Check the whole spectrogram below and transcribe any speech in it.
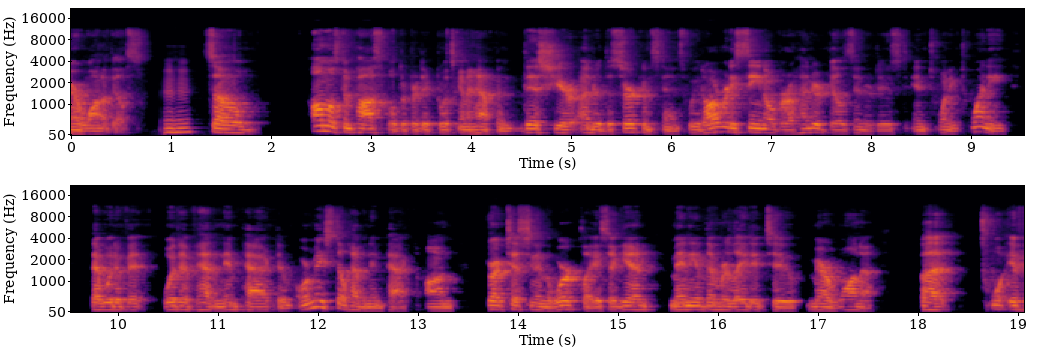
marijuana bills. Mm-hmm. So almost impossible to predict what's going to happen this year under the circumstance. We'd already seen over 100 bills introduced in 2020 that would have would have had an impact or, or may still have an impact on drug testing in the workplace. Again, many of them related to marijuana. But tw- if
